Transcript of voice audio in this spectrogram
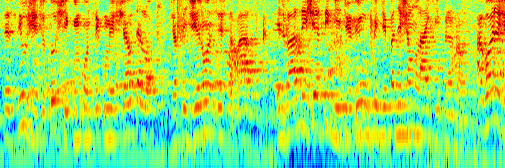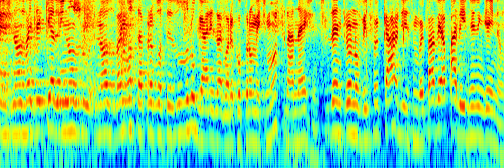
Vocês viram, gente? Eu tô chique. Encontrei com o Michel Deloc. Já pediram uma cesta básica. Ele vai assistir esse vídeo, viu? Eu pedi pra deixar um like aí pra nós. Agora, gente, nós vai ter que ir ali nos... Nós vai mostrar pra vocês os lugares agora que eu prometi mostrar, né, gente? Vocês entrou no vídeo foi por causa disso. Não foi pra ver a parede de ninguém, não.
